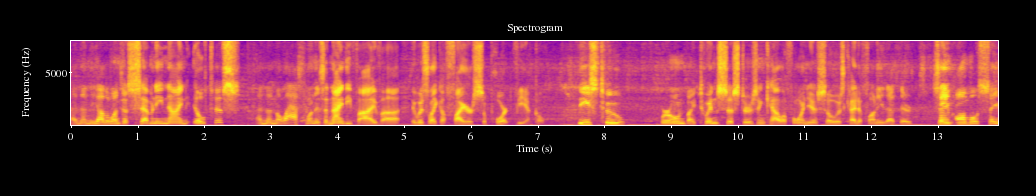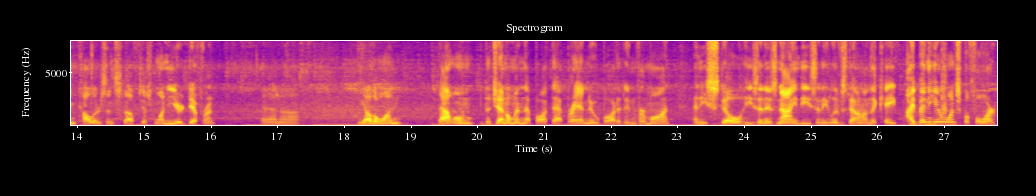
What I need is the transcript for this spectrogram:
And then the other one's a 79 Iltis. And then the last one is a 95. Uh, it was like a fire support vehicle. These two were owned by twin sisters in California, so it was kind of funny that they're same, almost same colors and stuff, just one year different. And uh, the other one, that one, the gentleman that bought that brand new bought it in Vermont, and he's still he's in his 90s and he lives down on the Cape. I've been here once before,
